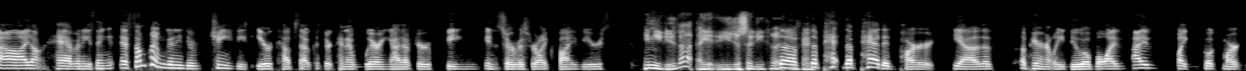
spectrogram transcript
uh, I don't have anything. At some point, I'm going to need to change these ear cups out because they're kind of wearing out after being in service for like five years. can you do that? I, you just said you could. The okay. the pa- the padded part, yeah, that's apparently doable. I've I like bookmark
